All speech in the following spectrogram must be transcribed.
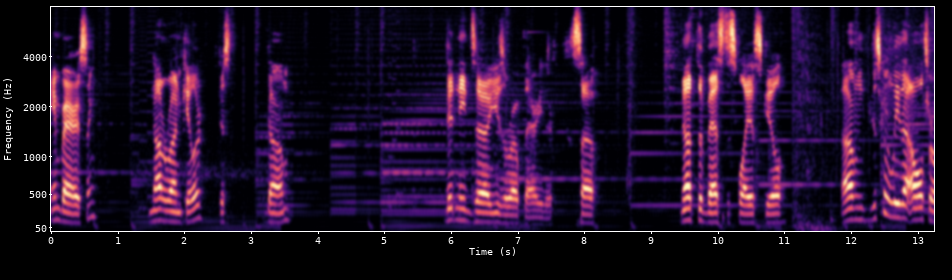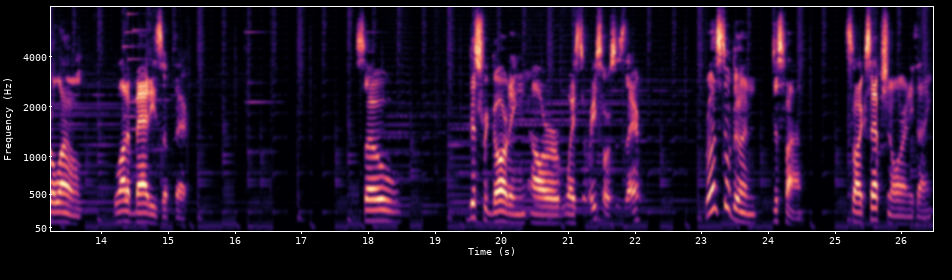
Embarrassing. Not a run killer, just dumb. Didn't need to use a rope there either. So, not the best display of skill. I'm just going to leave that altar alone. A lot of baddies up there. So, disregarding our wasted resources there, Run's still doing just fine. It's not exceptional or anything.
